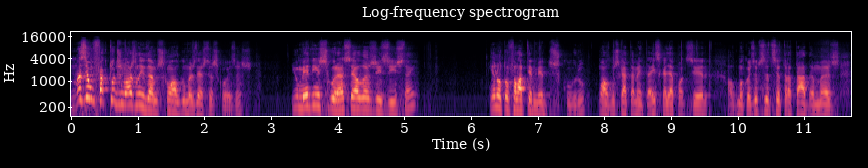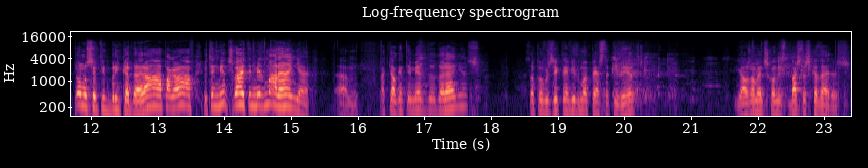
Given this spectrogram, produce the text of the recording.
Mas é um facto, todos nós lidamos com algumas destas coisas e o medo e a insegurança, elas existem. Eu não estou a falar de ter medo de escuro, alguns cá também têm, se calhar pode ser alguma coisa que precisa de ser tratada, mas não no sentido de brincadeira. Ah, apaga, ah, eu tenho medo de jogar, eu tenho medo de uma aranha. Um, Aqui alguém tem medo de aranhas? Só para vos dizer que tem havido uma peste aqui dentro. E elas normalmente escondem-se debaixo das cadeiras.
